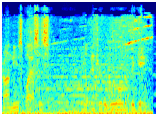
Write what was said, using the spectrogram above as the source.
Put on these glasses, you'll enter the world of the game.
